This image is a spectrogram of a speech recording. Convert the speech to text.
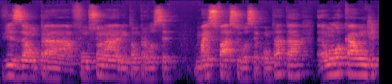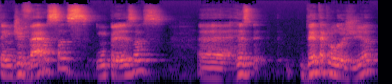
visão para funcionário, então para você mais fácil você contratar. É um local onde tem diversas empresas é, de tecnologia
